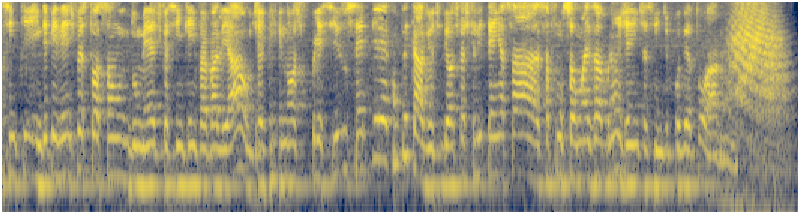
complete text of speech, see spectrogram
Assim, que independente da situação do médico, assim, quem vai avaliar, o diagnóstico preciso sempre é complicado. E o antibiótico acho que ele tem essa, essa função mais abrangente, assim, de poder atuar. Né?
